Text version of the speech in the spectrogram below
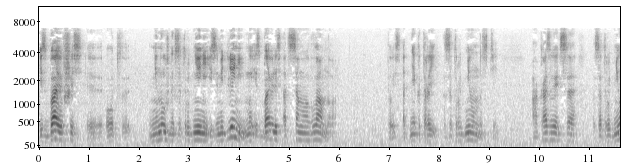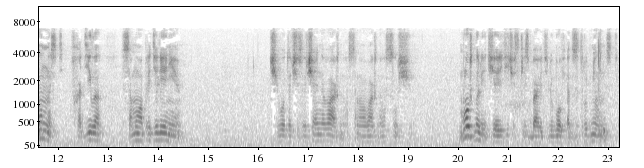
избавившись э, от ненужных затруднений и замедлений, мы избавились от самого главного, то есть от некоторой затрудненности. А оказывается, затрудненность входила в само определение чего-то чрезвычайно важного, самого важного сущего. Можно ли теоретически избавить любовь от затрудненности?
